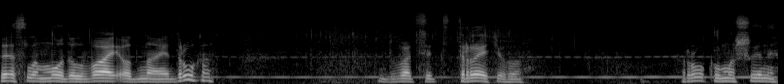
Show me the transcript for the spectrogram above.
Tesla Model Y одна і друга 23-го року машини.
